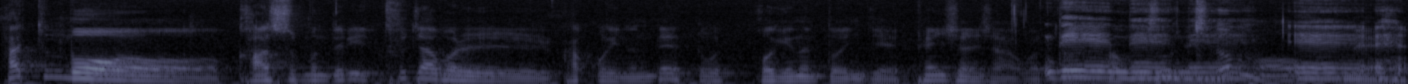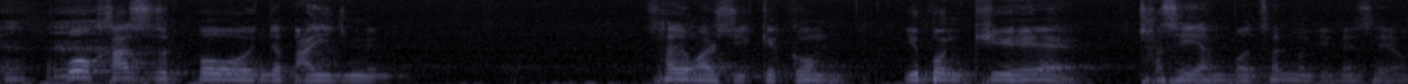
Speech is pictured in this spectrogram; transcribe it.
하여튼 뭐 가수분들이 투잡을 갖고 있는데 또 거기는 또 이제 펜션 사업을 또 네, 하고 네, 있습니다. 네. 뭐. 예. 네. 뭐 가수들 뭐 이제 많이 좀 사용할 수 있게끔 이번 기회에 자세히 한번 설명 좀 해주세요.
